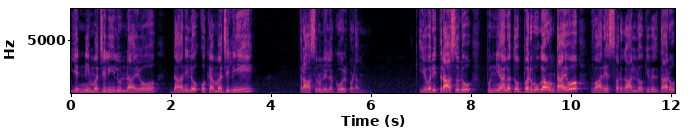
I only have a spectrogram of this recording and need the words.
ఎన్ని మజిలీలు ఉన్నాయో దానిలో ఒక మజిలీ త్రాసును నెలకొల్పడం. ఎవరి త్రాసులు పుణ్యాలతో బరువుగా ఉంటాయో వారే స్వర్గాల్లోకి వెళ్తారు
